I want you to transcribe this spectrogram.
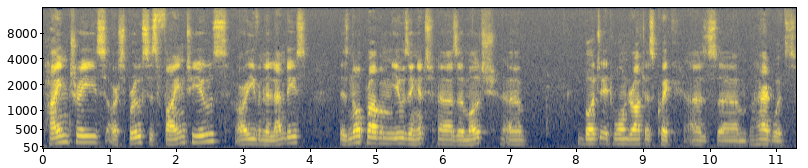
pine trees or spruce is fine to use, or even Leylandis. There's no problem using it as a mulch, uh, but it won't rot as quick as um, hardwoods.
